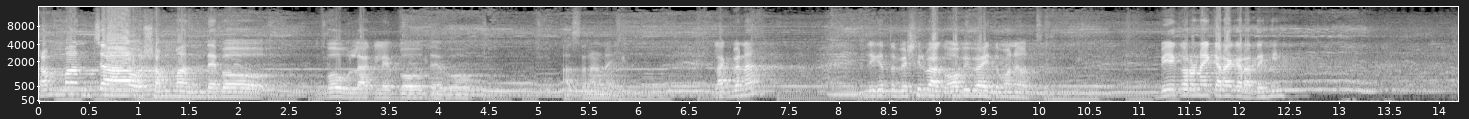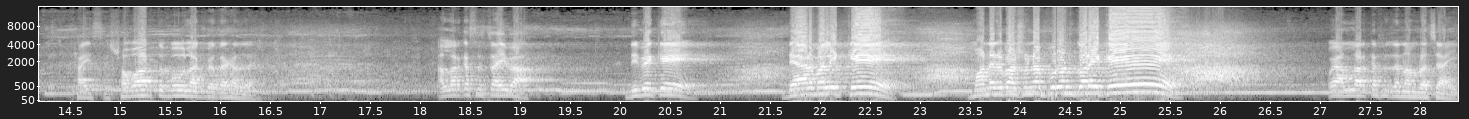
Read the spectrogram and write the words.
সম্মান চাও, সম্মান দেব। বউ লাগলে বউ দেব। আসরা নাই? লাগবে না? এদিকে তো বেশিরভাগ অবিবাহিত মনে হচ্ছে। বিয়ে করো নাই কারা কারা, দেখি। খাইছে। সবার তো বউ লাগবে, দেখা যায়। আল্লাহর কাছে চাইবা। দিবে কে? দেয়ার মালিক কে? মনের বাসনা পূরণ করে কে? ওই আল্লাহর কাছে যেন আমরা চাই।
